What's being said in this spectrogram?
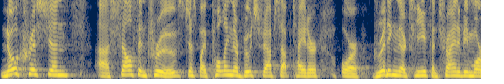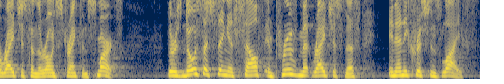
No Christian uh, self improves just by pulling their bootstraps up tighter or gritting their teeth and trying to be more righteous in their own strength and smarts. There's no such thing as self improvement righteousness in any Christian's life.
